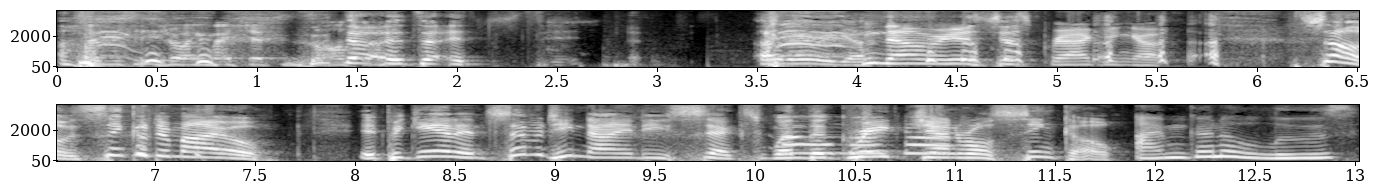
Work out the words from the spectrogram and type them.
I'm just enjoying my chips and salsa. No, it's, a, it's Oh, there we go. now Maria's just cracking up. So Cinco de Mayo, it began in 1796 when the Oh my great God. General Cinco I'm going to lose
